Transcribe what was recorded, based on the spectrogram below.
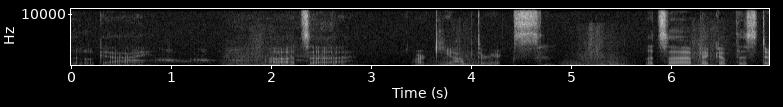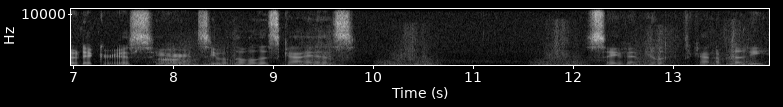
little guy? Oh, it's a Archaeopteryx. Let's uh, pick up this Doedicurus here and see what level this guy is. Save him, he looked kind of bloody.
